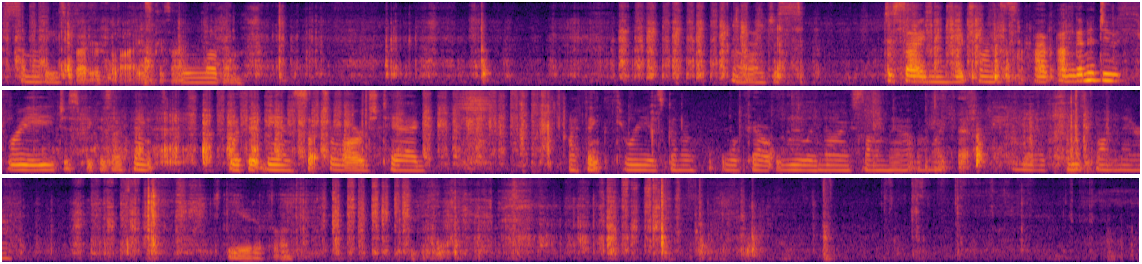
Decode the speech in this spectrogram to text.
some of these butterflies because I love them. I'm just deciding which ones. I, I'm going to do three just because I think with it being such a large tag, I think three is going to work out really nice on that. I like that little pink one there. Beautiful.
